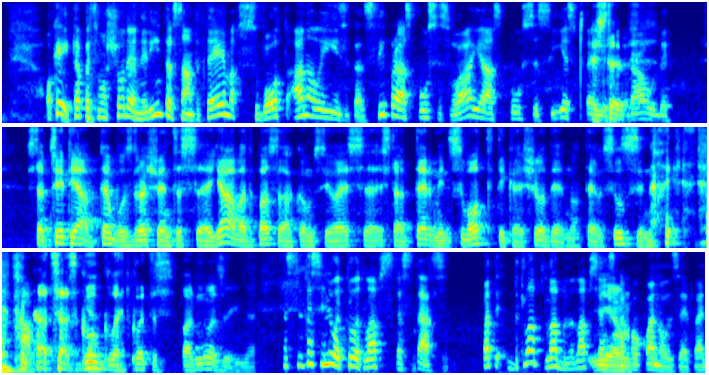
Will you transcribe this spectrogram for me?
Okay, tāpēc mums šodien ir interesanta tēma, SWOT analīze, tādas stiprās puses, vājās puses, Es iespējas, te- draudi. Starp citu, jā, tev būs droši vien tas eh, jāvada pasākums, jo es, eh, es tādu terminu svoti tikai šodien no tevis uzzināju. Man Ah, nācās googlēt, ko tas par nozīmē. Tas, tas ir ļoti, ļoti labs. Tas tāds, pat, bet labi, labi, labs veids, Jā. kā kaut ko analizēt, vai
